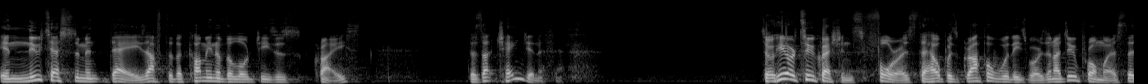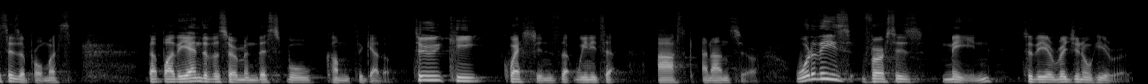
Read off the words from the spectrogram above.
in New Testament days after the coming of the Lord Jesus Christ, does that change anything? So here are two questions for us to help us grapple with these words. And I do promise, this is a promise, that by the end of the sermon, this will come together. Two key questions that we need to ask and answer. What do these verses mean to the original hearers?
